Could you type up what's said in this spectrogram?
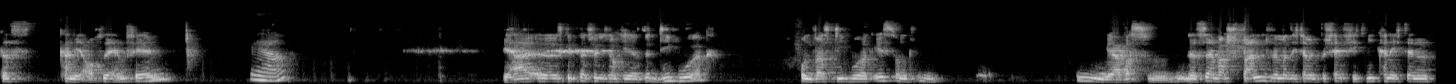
das kann ich auch sehr empfehlen. Ja. Ja, äh, es gibt natürlich noch hier Deep Work und was Deep Work ist und ja, was, das ist einfach spannend, wenn man sich damit beschäftigt, wie kann ich denn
